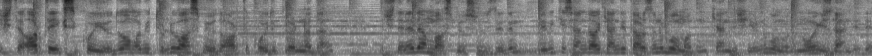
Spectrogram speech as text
İşte artı eksi koyuyordu ama bir türlü basmıyordu artı koyduklarına da. İşte neden basmıyorsunuz dedim. Dedi ki sen daha kendi tarzını bulmadın, kendi şiirini bulmadın. O yüzden dedi.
